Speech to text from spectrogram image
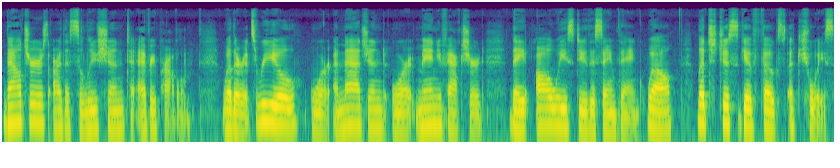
Vouchers are the solution to every problem. Whether it's real or imagined or manufactured, they always do the same thing. Well, let's just give folks a choice.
